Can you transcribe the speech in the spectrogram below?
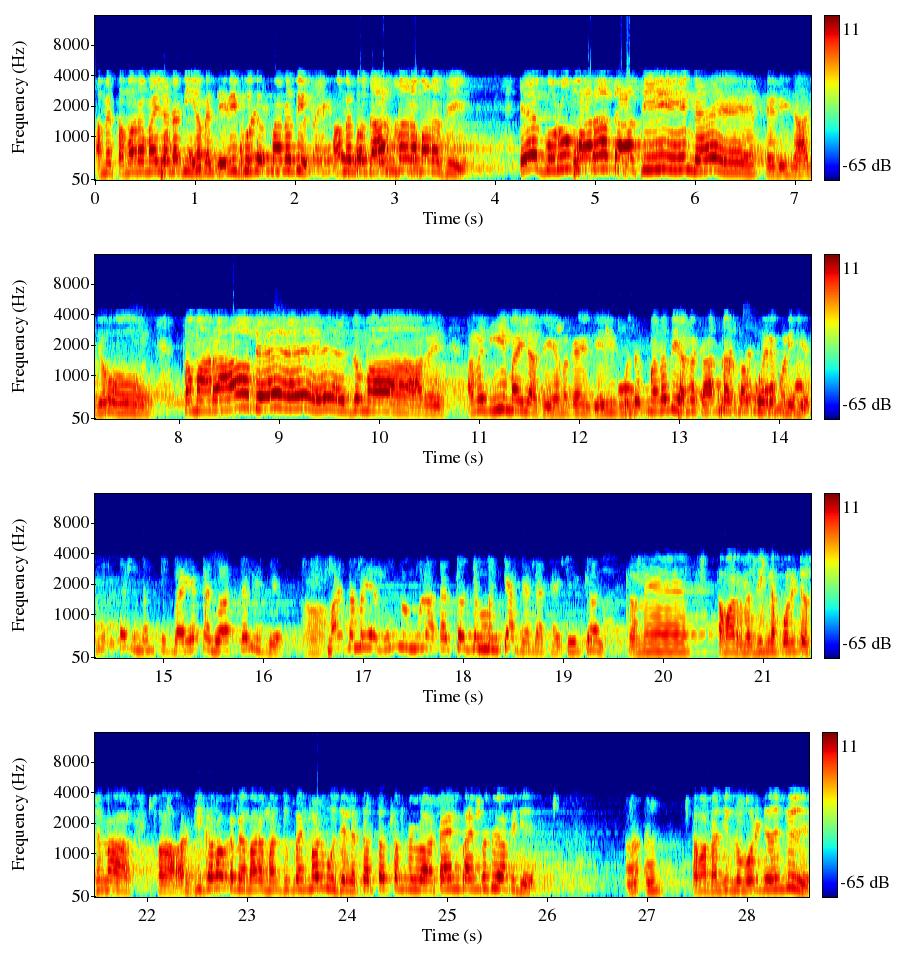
અમે તમારા માયલા નથી અમે દેવી પૂજકમાં નથી. અમે તો દાસના માણસ. છીએ એ ગુરુ મારા દાસી ને તેડી જાજો. તમારા દેશ મારે. અમે ઈ મહિલા છીએ અમે કઈ દેવી પૂજકમાં નથી અમે કાનદાસ બાપુ હારે પડી ગયા. મનસુખભાઈ એક જ વાત કરી છે. મારે તમારી રૂબરૂ મુલાકાત તો તમે મને ક્યાં ભેગા થાય છે કેમ તમે તમારા નજીકના પોલીસ સ્ટેશનમાં અરજી કરો કે મારે મનસુખભાઈ મળવું છે એટલે તરત તમને ટાઈમ બાઈમ બધું આપી દે. તમારા નજીકનું પોલીસ સ્ટેશન કયું છે?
